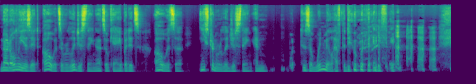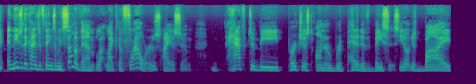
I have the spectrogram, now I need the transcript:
Not only is it, oh, it's a religious thing, that's okay, but it's, oh, it's a Eastern religious thing, and does a windmill have to do with anything? and these are the kinds of things. I mean, some of them, like the flowers, I assume, have to be purchased on a repetitive basis. You don't just buy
